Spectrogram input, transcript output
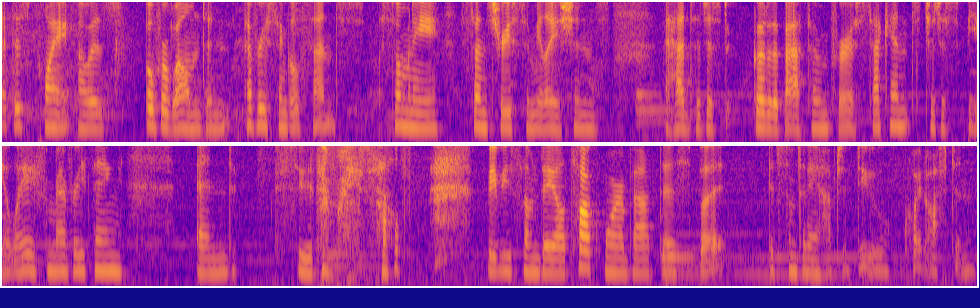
At this point, I was overwhelmed in every single sense. So many sensory stimulations. I had to just go to the bathroom for a second to just be away from everything and soothe myself. Maybe someday I'll talk more about this, but it's something I have to do quite often.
